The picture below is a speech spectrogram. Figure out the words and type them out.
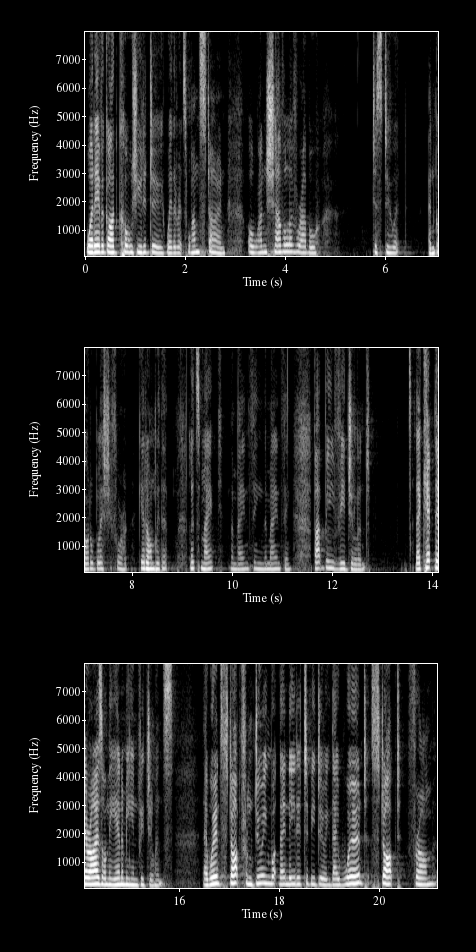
Whatever God calls you to do, whether it's one stone or one shovel of rubble, just do it. And God will bless you for it. Get on with it. Let's make the main thing the main thing. But be vigilant. They kept their eyes on the enemy in vigilance. They weren't stopped from doing what they needed to be doing. They weren't stopped from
